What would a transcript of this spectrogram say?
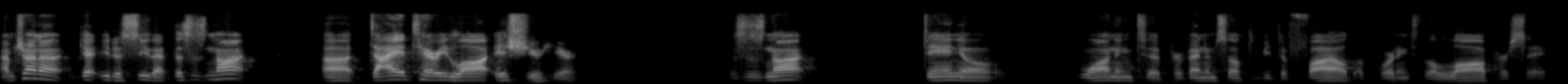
I'm trying to get you to see that this is not a dietary law issue here. This is not Daniel wanting to prevent himself to be defiled according to the law per se.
